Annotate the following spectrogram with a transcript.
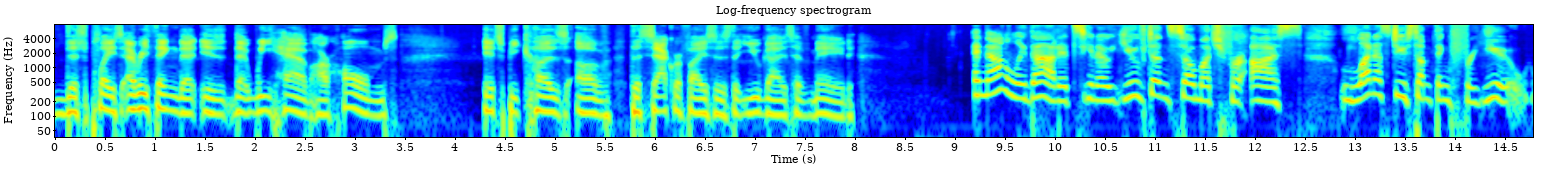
this place, everything that is that we have, our homes, it's because of the sacrifices that you guys have made. And not only that, it's, you know, you've done so much for us. Let us do something for you.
